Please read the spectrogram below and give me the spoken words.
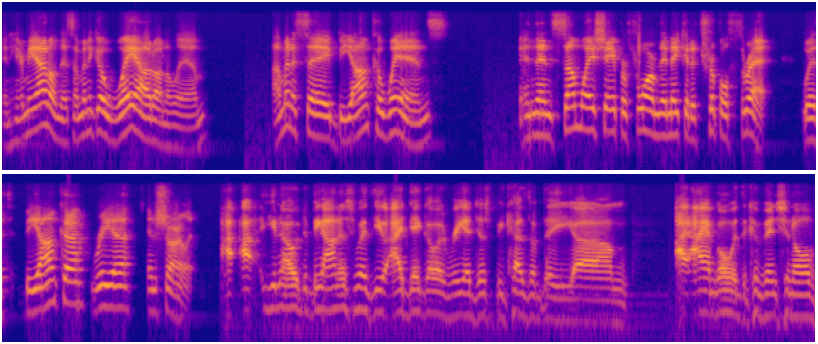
and hear me out on this, I'm going to go way out on a limb. I'm going to say Bianca wins, and then some way, shape, or form they make it a triple threat with Bianca, Rhea, and Charlotte. I, I, you know, to be honest with you, I did go with Rhea just because of the. Um, I, I am going with the conventional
